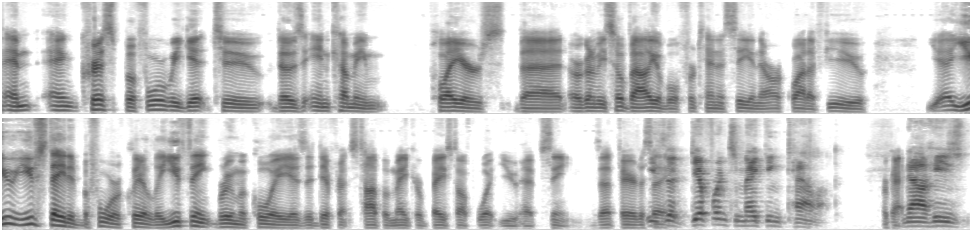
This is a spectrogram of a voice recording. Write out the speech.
and and Chris, before we get to those incoming players that are going to be so valuable for Tennessee, and there are quite a few. Yeah, you you've stated before clearly you think Bru McCoy is a difference type of maker based off what you have seen. Is that fair to say? He's a difference making talent. Okay. Now he's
